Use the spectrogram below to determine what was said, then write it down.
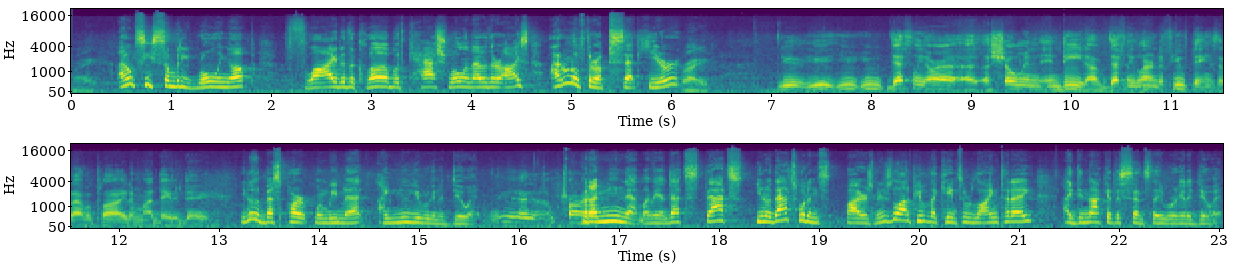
Right. I don't see somebody rolling up, fly to the club with cash rolling out of their eyes. I don't know if they're upset here. Right. You, you, you, you definitely are a, a showman indeed. I've definitely learned a few things that I've applied in my day to day. You know the best part when we met, I knew you were gonna do it. Yeah, I'm trying. But I mean that, my man. That's that's you know that's what inspires me. There's a lot of people that came through lying today. I did not get the sense they were going to do it.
